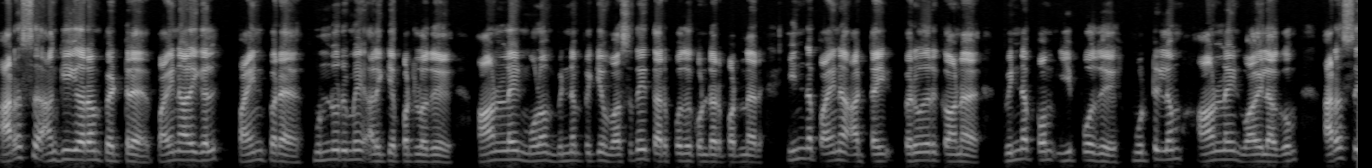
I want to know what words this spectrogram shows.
அரசு அங்கீகாரம் பெற்ற பயனாளிகள் பயன்பெற முன்னுரிமை அளிக்கப்பட்டுள்ளது. ஆன்லைன் மூலம் விண்ணப்பிக்கும் வசதி தற்போது கொண்டுவரப்பட்டனர் இந்த பயண அட்டை பெறுவதற்கான விண்ணப்பம் இப்போது முற்றிலும் ஆன்லைன் வாயிலாகவும் அரசு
